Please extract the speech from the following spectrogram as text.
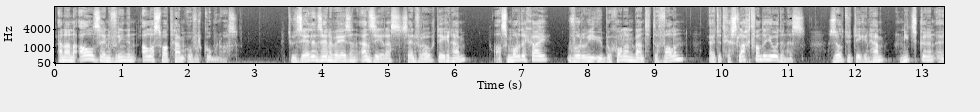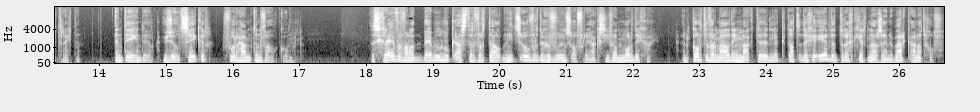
en aan al zijn vrienden alles wat hem overkomen was. Toen zeiden zijn wijzen en Zeres, zijn vrouw, tegen hem: Als Mordechai, voor wie u begonnen bent te vallen, uit het geslacht van de Joden is, zult u tegen hem niets kunnen uitrichten. Integendeel, u zult zeker voor hem ten val komen. De schrijver van het Bijbelboek Esther vertelt niets over de gevoelens of reactie van Mordechai. Een korte vermelding maakt duidelijk dat de geëerde terugkeert naar zijn werk aan het hof.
